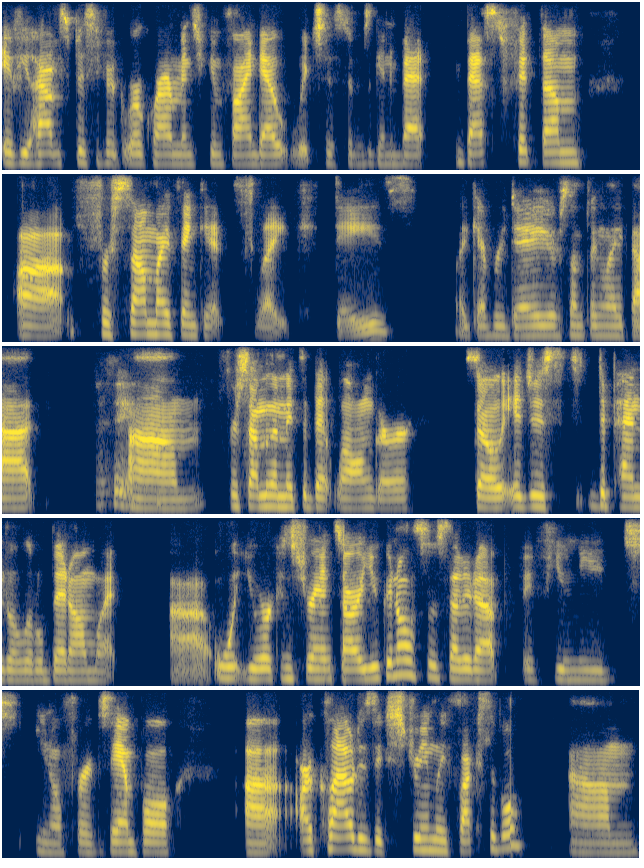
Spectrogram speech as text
if you have specific requirements, you can find out which system's going to be- best fit them. Uh, for some, I think it's like days, like every day or something like that. Um, for some of them, it's a bit longer. So it just depends a little bit on what uh, what your constraints are. You can also set it up if you need, you know, for example, uh, our cloud is extremely flexible. Um,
